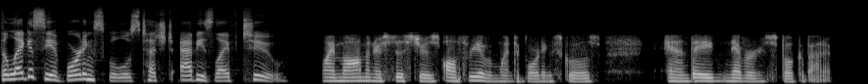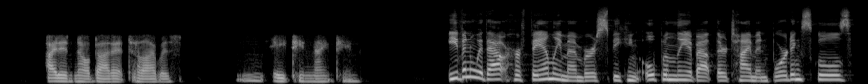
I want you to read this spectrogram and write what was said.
The legacy of boarding schools touched Abby's life too. My mom and her sisters, all three of them went to boarding schools, and they never spoke about it. I didn't know about it till I was mm, 18, 19. Even without her family members speaking openly about their time in boarding schools,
